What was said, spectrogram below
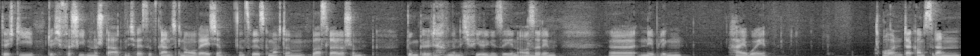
durch die, durch verschiedene Staaten. Ich weiß jetzt gar nicht genau welche. Als wir es gemacht haben, war es leider schon dunkel, da haben wir nicht viel gesehen, außer dem äh, nebligen Highway. Und da kommst du dann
